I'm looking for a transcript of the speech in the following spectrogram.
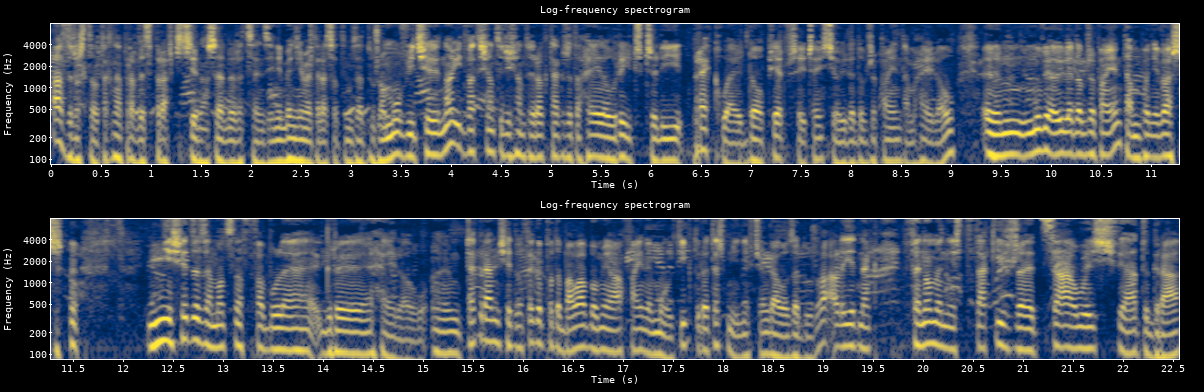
a zresztą tak naprawdę sprawdźcie nasze recenzje, nie będziemy teraz o tym za dużo mówić. No i 2010 rok także to Halo Reach, czyli prequel do pierwszej części, o ile dobrze pamiętam Halo. Ym, Mówię o ile dobrze pamiętam, ponieważ nie siedzę za mocno w fabule gry Halo. Ta gra mi się dlatego podobała, bo miała fajne multi, które też mnie nie wciągało za dużo, ale jednak fenomen jest taki, że cały świat gra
